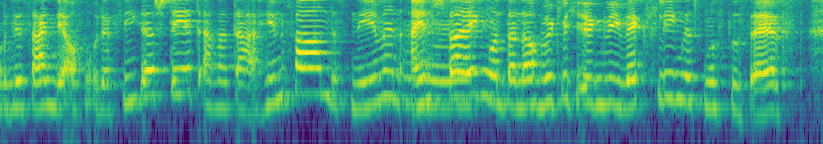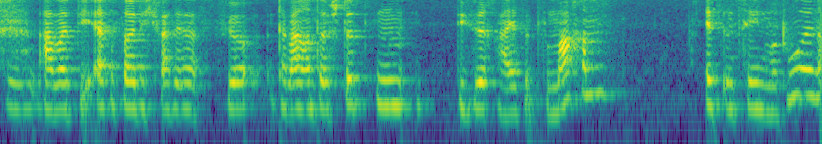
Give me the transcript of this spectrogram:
und wir sagen dir auch, wo der Flieger steht, aber da hinfahren, das nehmen, einsteigen und dann auch wirklich irgendwie wegfliegen, das musst du selbst. Aber die App soll dich quasi dafür, dabei unterstützen, diese Reise zu machen. Ist in zehn Modulen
